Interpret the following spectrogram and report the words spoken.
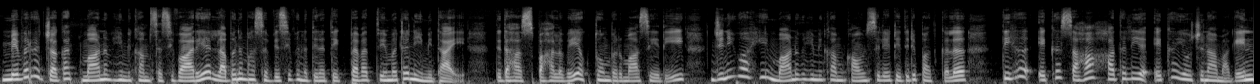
මෙවර ජගත් මානව හිමිකම් සැසිවාරය ලබන මස විසිවන දිනතෙක් පැවැත්වීමට නීමිතයි. දෙදහස් පහළවේ ඔක්තෝම්බර් මාසයේදී ජිනිවාහි මානව හිමිකම් කවුන්සිලයට ඉදිරිපත් කළ තිහ එක සහ හතලිය එක යෝජනා මගින්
